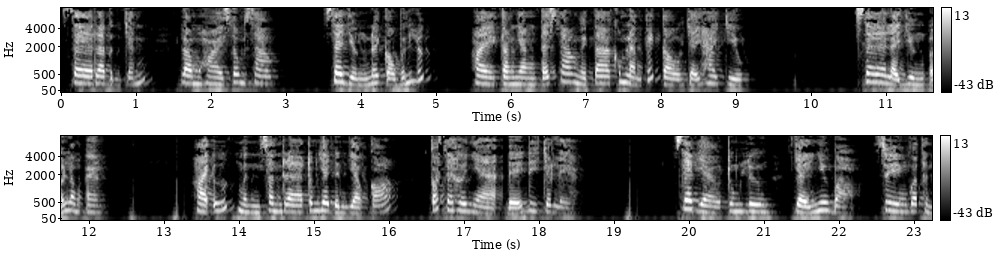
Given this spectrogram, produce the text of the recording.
Xe ra Bình Chánh, lòng Hoài xôn xao. Xe dừng nơi cầu Bến Lức. Hoài cằn nhằn tại sao người ta không làm cái cầu chạy hai chiều. Xe lại dừng ở Long An. Hoài ước mình sanh ra trong gia đình giàu có, có xe hơi nhà để đi cho lẹ. Xe vào Trung Lương, chạy như bò, xuyên qua thành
